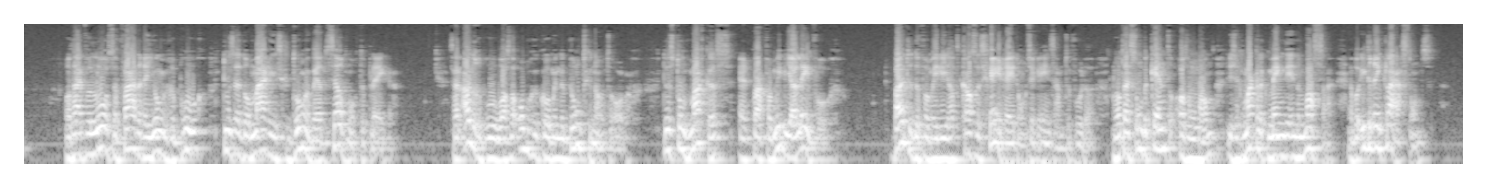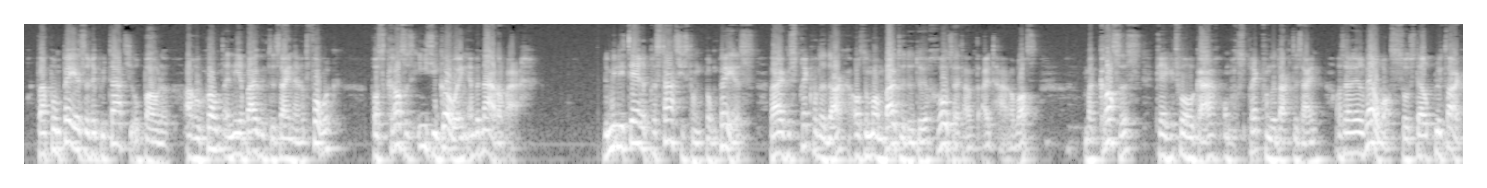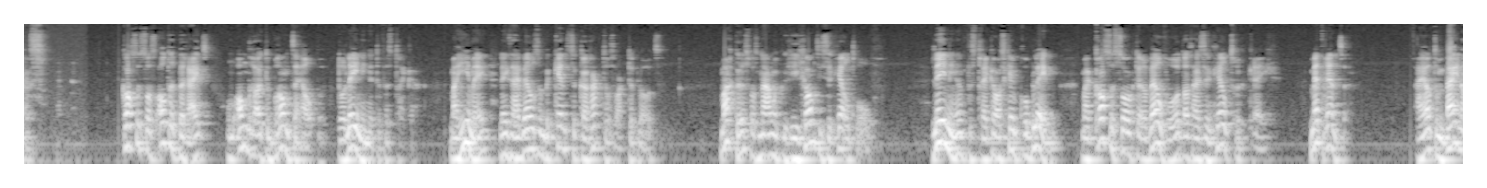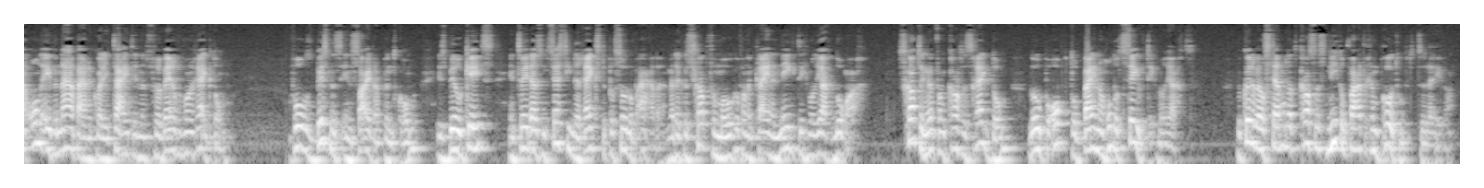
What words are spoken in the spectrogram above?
want hij verloor zijn vader en jongere broer toen zij door Marius gedwongen werden zelfmoord te plegen. Zijn oudere broer was al omgekomen in de bondgenotenoorlog, dus stond Marcus er qua familie alleen voor. Buiten de familie had Crassus geen reden om zich eenzaam te voelen, want hij stond bekend als een man die zich makkelijk mengde in de massa en voor iedereen klaar stond. Waar Pompeius een reputatie opbouwde arrogant en neerbuigend te zijn naar het volk, was Crassus easygoing en benaderbaar. De militaire prestaties van Pompeius waren gesprek van de dag als de man buiten de deur grootheid aan het uitharen was, maar Crassus kreeg het voor elkaar om gesprek van de dag te zijn als hij er wel was, zo stelt Plutarchus. Crassus was altijd bereid om anderen uit de brand te helpen door leningen te verstrekken, maar hiermee legde hij wel zijn bekendste karakterzwakte bloot. Marcus was namelijk een gigantische geldwolf. Leningen verstrekken was geen probleem, maar Crassus zorgde er wel voor dat hij zijn geld terugkreeg, met rente. Hij had een bijna onevenaarbare kwaliteit in het verwerven van rijkdom. Volgens BusinessInsider.com is Bill Gates in 2016 de rijkste persoon op aarde met een geschat vermogen van een kleine 90 miljard dollar. Schattingen van Crassus' rijkdom lopen op tot bijna 170 miljard. We kunnen wel stellen dat Crassus niet op water en brood hoefde te leven.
